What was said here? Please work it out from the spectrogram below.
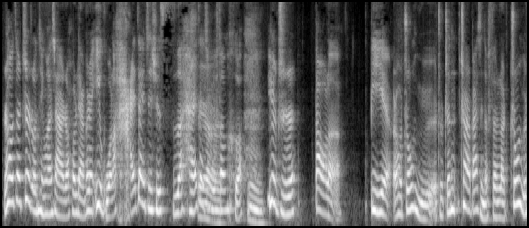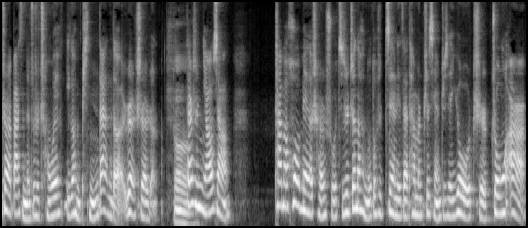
然后在这种情况下，然后两个人异国了，还在继续撕，还在继续分合，嗯，一直到了毕业，然后终于就真正儿八经的分了，终于正儿八经的就是成为一个很平淡的认识的人了。嗯，但是你要想，他们后面的成熟，其实真的很多都是建立在他们之前这些幼稚、中二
